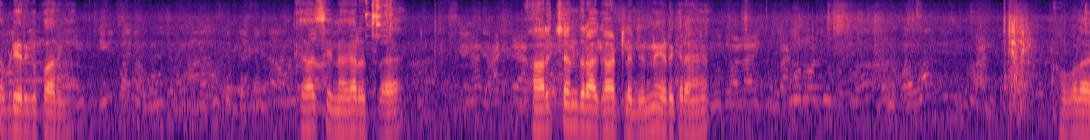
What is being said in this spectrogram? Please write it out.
எப்படி இருக்குது பாருங்கள் காசி நகரத்தில் ஹரிச்சந்திரா காட்டில் நின்று எடுக்கிறேன். அவ்வளோ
